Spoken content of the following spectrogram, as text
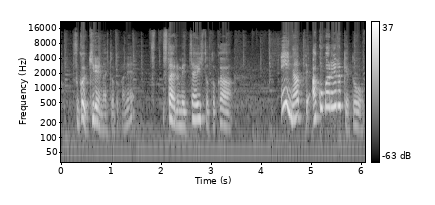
すごい綺麗な人とかね。スタイルめっちゃいい人とかいいなって憧れるけど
